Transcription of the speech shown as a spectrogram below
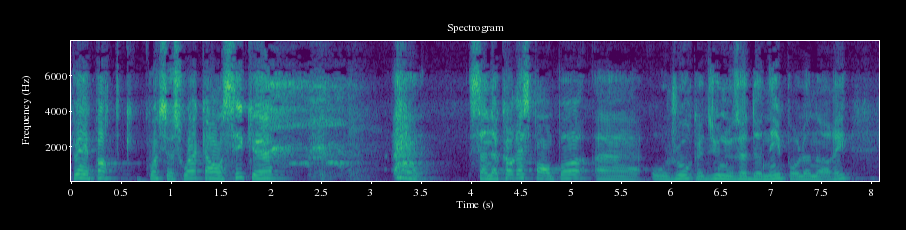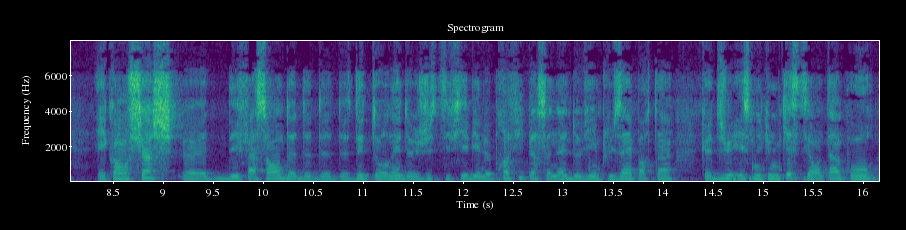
peu importe quoi que ce soit, quand on sait que ça ne correspond pas euh, au jour que Dieu nous a donné pour l'honorer et qu'on cherche euh, des façons de, se détourner, de justifier, bien le profit personnel devient plus important que Dieu et ce n'est qu'une question de temps pour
